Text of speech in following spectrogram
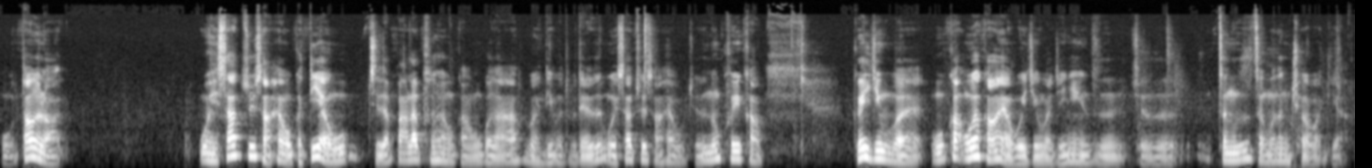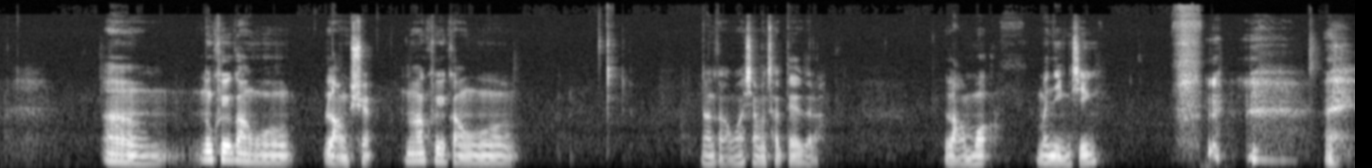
我当然了。为啥转上海话？搿点闲话其实摆辣普通闲话讲，我觉着也问题勿大。但是为啥转上海话？就是侬可以讲，搿已经勿，我讲我要讲个闲话已经勿仅仅是就是政治正勿正确个问题了。嗯，侬可以讲我冷血，侬也可以讲我哪能讲？我也想勿出单词了。冷漠，没人性。唉，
